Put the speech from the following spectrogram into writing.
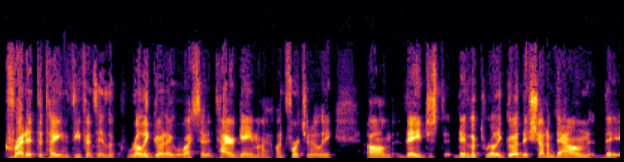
credit the Titans defense. They looked really good. I watched that entire game. Uh, unfortunately, um, they just they looked really good. They shut them down. They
